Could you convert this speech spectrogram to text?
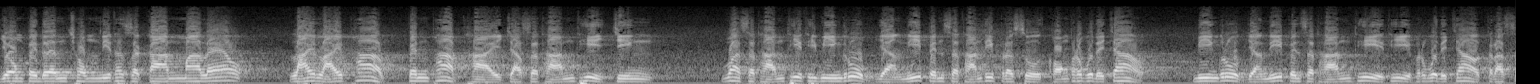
โยมไปเดินชมนิทรรศการมาแล้ว หลายหลายภาพเป็นภาพถ่ายจากสถานที่จริง ว่าสถานที่ที่มีรูปอย่างนี้เป็นสถานที่ประสูติของพระพุทธเจ้า มีรูปอย่างนี้เป็นสถานที่ที่พระพุทธเจ้า ตรัส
